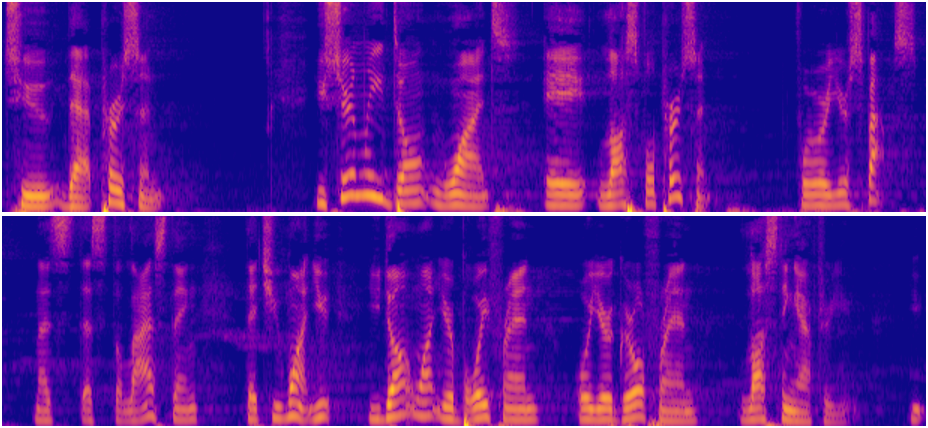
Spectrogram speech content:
to that person. You certainly don't want a lustful person for your spouse. That's, that's the last thing that you want. You, you don't want your boyfriend or your girlfriend lusting after you. You,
